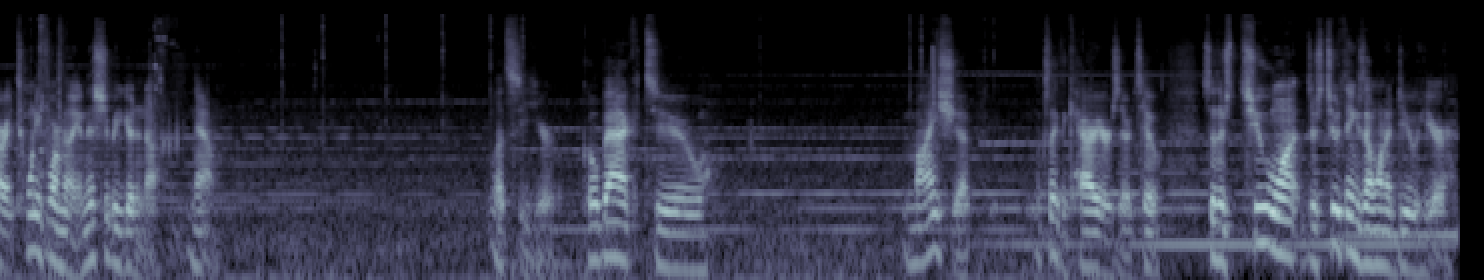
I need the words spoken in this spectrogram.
Alright, 24 million. This should be good enough. Now, let's see here. Go back to my ship. Looks like the carrier's there too. So there's two one there's two things I want to do here.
